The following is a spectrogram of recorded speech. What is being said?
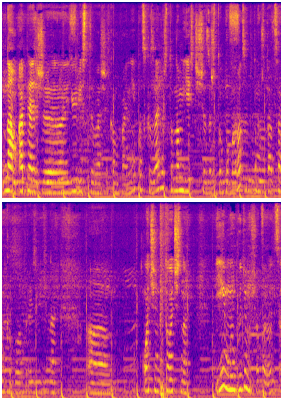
нам, опять же, юристы вашей компании подсказали, что нам есть еще за что побороться, потому что оценка была произведена а, очень точно, и мы будем еще бороться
